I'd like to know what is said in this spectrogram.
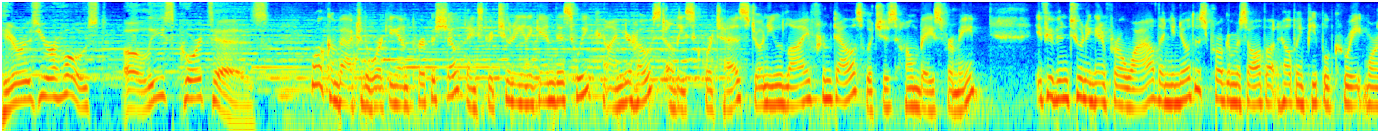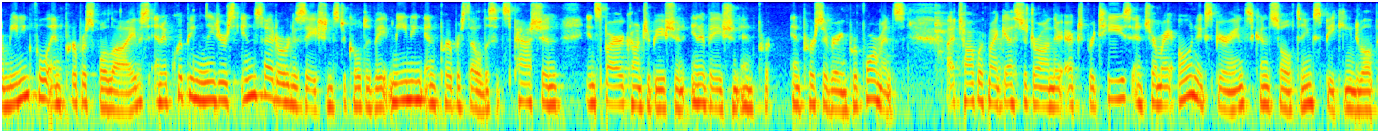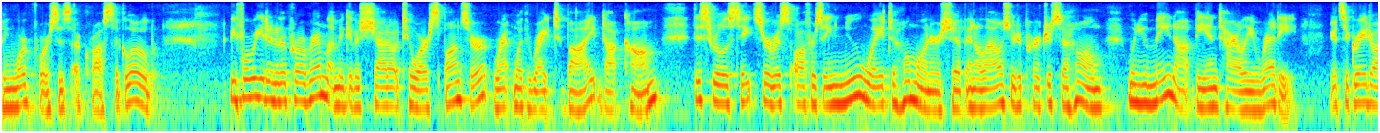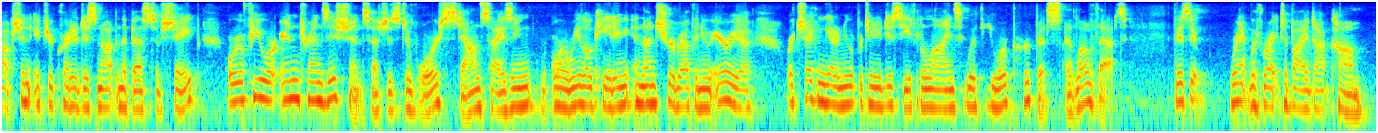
here is your host, Elise Cortez. Welcome back to the Working on Purpose show. Thanks for tuning in again this week. I'm your host, Elise Cortez, joining you live from Dallas, which is home base for me. If you've been tuning in for a while, then you know this program is all about helping people create more meaningful and purposeful lives and equipping leaders inside organizations to cultivate meaning and purpose that elicits passion, inspired contribution, innovation, and, per- and persevering performance. I talk with my guests to draw on their expertise and share my own experience consulting, speaking, developing workforces across the globe. Before we get into the program, let me give a shout out to our sponsor, rentwithrighttobuy.com. This real estate service offers a new way to homeownership and allows you to purchase a home when you may not be entirely ready. It's a great option if your credit is not in the best of shape or if you are in transition, such as divorce, downsizing, or relocating and unsure about the new area, or checking out a new opportunity to see if it aligns with your purpose. I love that. Visit rentwithrighttobuy.com.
